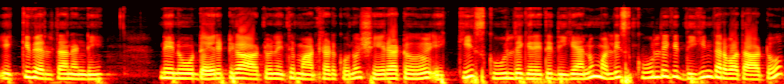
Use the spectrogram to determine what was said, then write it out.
ఎక్కి వెళ్తానండి. నేను డైరెక్ట్గా ఆటోని అయితే మాట్లాడుకోను. షేర్ ఆటో ఎక్కి స్కూల్ దగ్గర అయితే దిగాను. మళ్ళీ స్కూల్ దగ్గర దిగిన తర్వాత ఆటో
